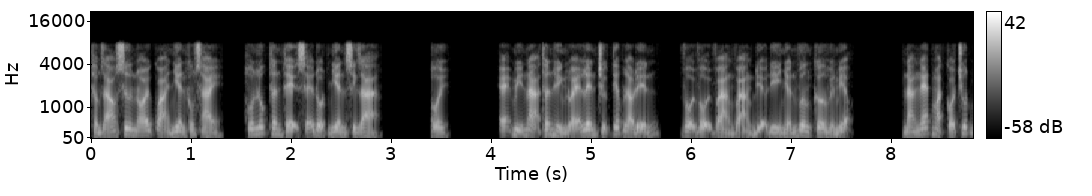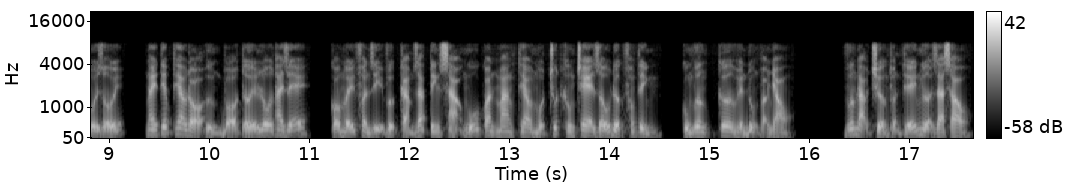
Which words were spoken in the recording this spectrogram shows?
Thẩm giáo sư nói quả nhiên không sai, hôn lúc thân thể sẽ đột nhiên sinh ra. Ôi. E mỹ nạ thân hình lóe lên trực tiếp lao đến, vội vội vàng vàng địa đi nhấn vương cơ huyền miệng. Nàng nét mặt có chút bối rối, ngay tiếp theo đỏ hửng bỏ tới lô thai dễ có mấy phần dị vực cảm giác tinh xảo ngũ quan mang theo một chút không che giấu được phong tình, cùng vương cơ huyền đụng vào nhau. Vương đạo trưởng thuận thế ngựa ra sau,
